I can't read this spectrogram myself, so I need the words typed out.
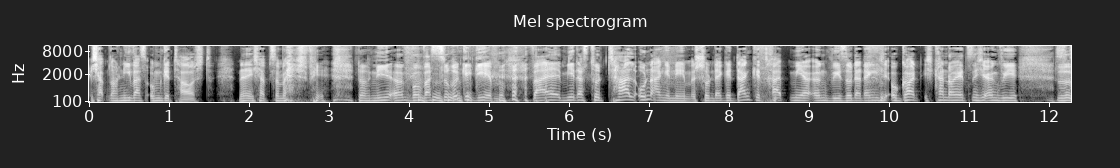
ich habe noch nie was umgetauscht. Ne, ich habe zum Beispiel noch nie irgendwo was zurückgegeben, weil mir das total unangenehm ist. Schon der Gedanke treibt mir irgendwie so, da denke ich, oh Gott, ich kann doch jetzt nicht irgendwie so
